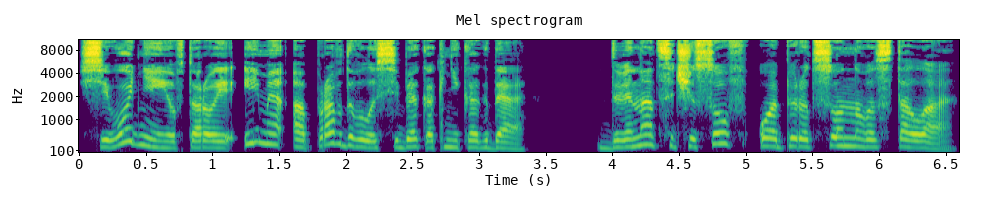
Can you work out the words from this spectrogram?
Сегодня ее второе имя оправдывало себя как никогда — Двенадцать часов у операционного стола.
